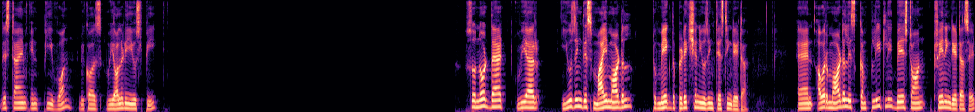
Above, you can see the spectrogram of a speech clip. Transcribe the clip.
this time in P1 because we already used P. So note that we are using this my model to make the prediction using testing data. And our model is completely based on training data set.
